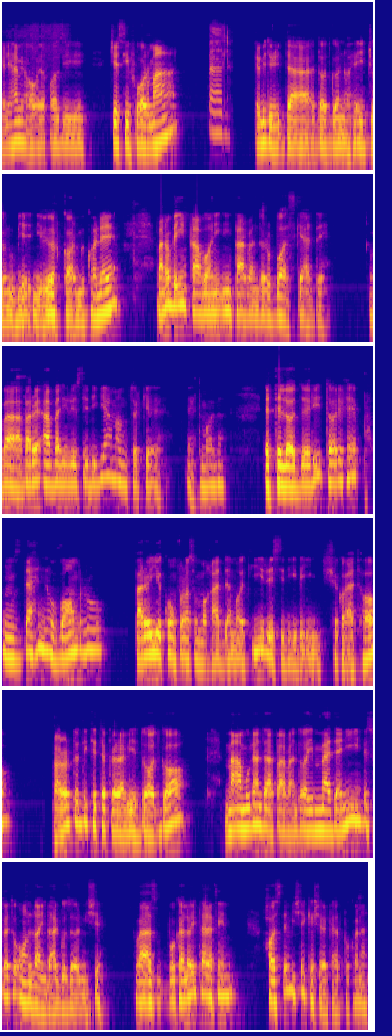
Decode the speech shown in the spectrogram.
یعنی همین آقای قاضی جسی فورمن بله. که می‌دونید در دادگاه ناحیه جنوبی نیویورک کار می‌کنه بنا به این قوانین این پرونده رو باز کرده. و برای اولین رسیدگی هم همونطور که احتمالا اطلاع دارید تاریخ 15 نوامبر رو برای یک کنفرانس مقدماتی رسیدگی به این شکایت ها قرار داده که طبق روی دادگاه معمولا در پرونده های مدنی به صورت آنلاین برگزار میشه و از وکلای طرفین خواسته میشه که شرکت بکنن.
